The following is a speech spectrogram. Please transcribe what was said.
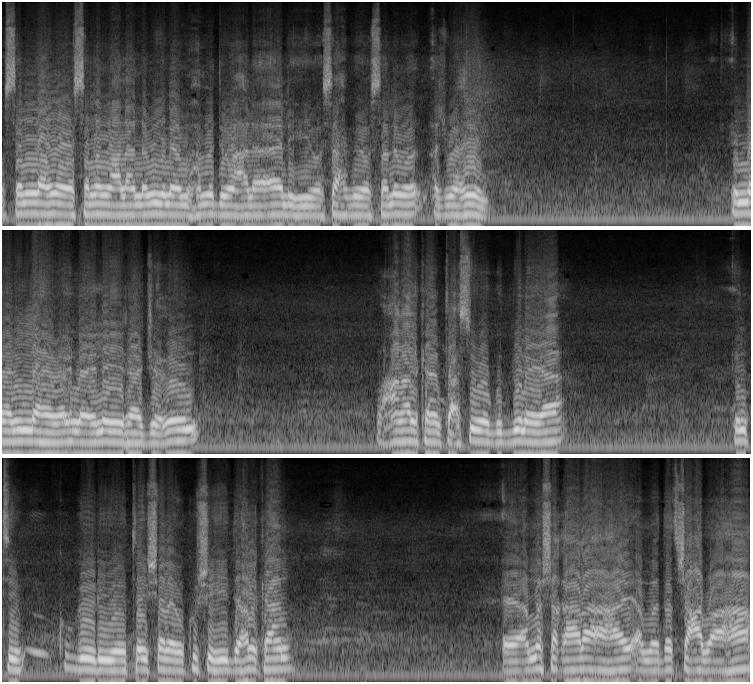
wsala allahuma wsalama calaa nabiyina muxamedi wacalaa aalihi wasaxbihi wasalama ajmaciin inaa lilaahi wa inaa ilayhi raajicuun waxaan halkan tacsi uga gudbinayaa intii ku geeriyootay shalay oo ku shahiiday halkan ama shaqaale ahay ama dad shacaba ahaa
